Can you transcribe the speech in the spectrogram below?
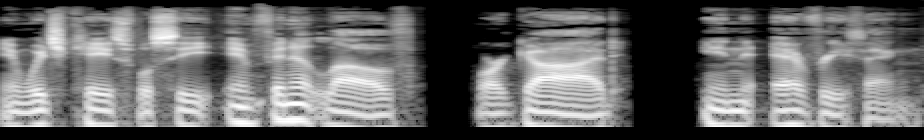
in which case we'll see infinite love or God in everything.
